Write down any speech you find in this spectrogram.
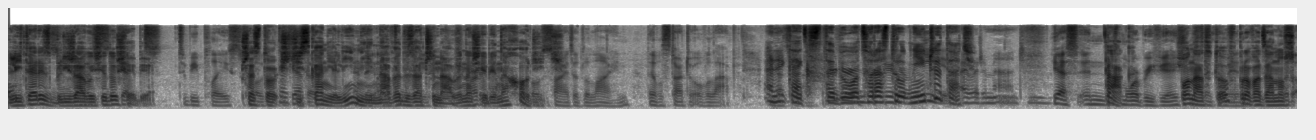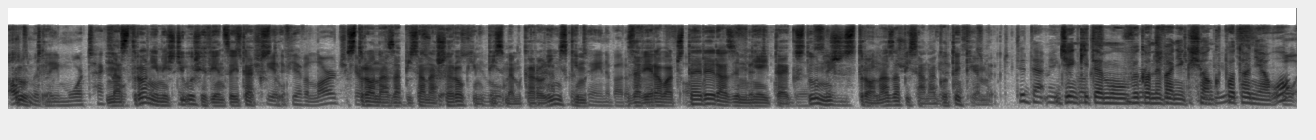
Litery zbliżały się do siebie. Przez to ściskanie linii nawet zaczynały na siebie nachodzić. Teksty było coraz trudniej czytać. Tak. Ponadto wprowadzano skróty. Na stronie mieściło się więcej tekstu. Strona zapisana szerokim pismem karolińskim zawierała cztery razy mniej tekstu niż strona zapisana gotykiem. Dzięki temu ksiąg potaniało?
